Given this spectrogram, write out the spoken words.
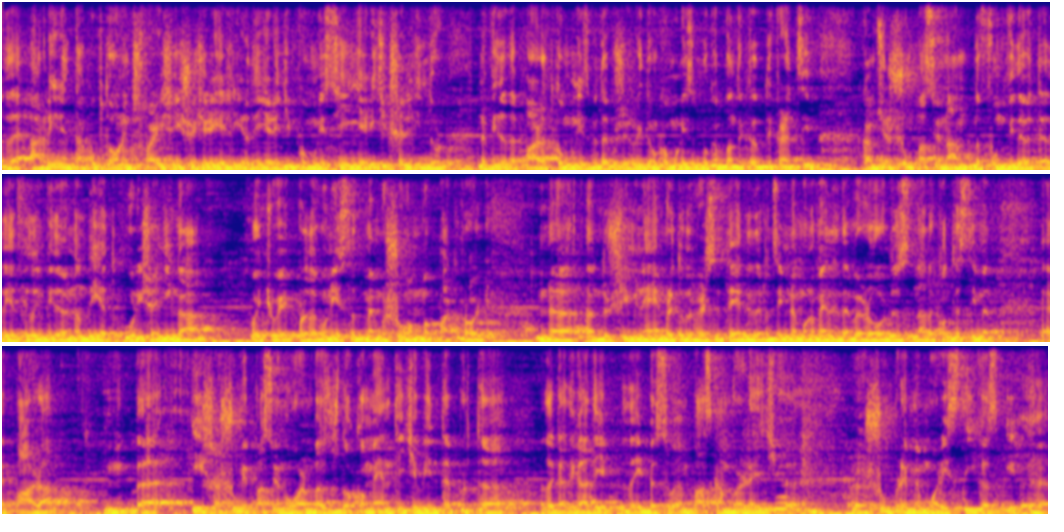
dhe arrinin ta kuptonin çfarë ishte një shoqëri e lirë dhe një regjim komunist që një njeri që kishte lindur në vitet e para të komunizmit dhe ishte rritur në komunizëm nuk e bënte këtë diferencim. Kam qenë shumë pasionant në fund viteve 80, fillim viteve 90 kur isha një nga po i quaj protagonistët me më shumë më pak rol në ndryshimin e emrit të universitetit dhe rrëzimin e monumentit të Enver Hoxhës në ato kontestimet e para, isha shumë i pasionuar mbas çdo komenti që vinte për të dhe gati gati dhe i besoja. Më pas kam vënë re që shumë prej memoristikës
